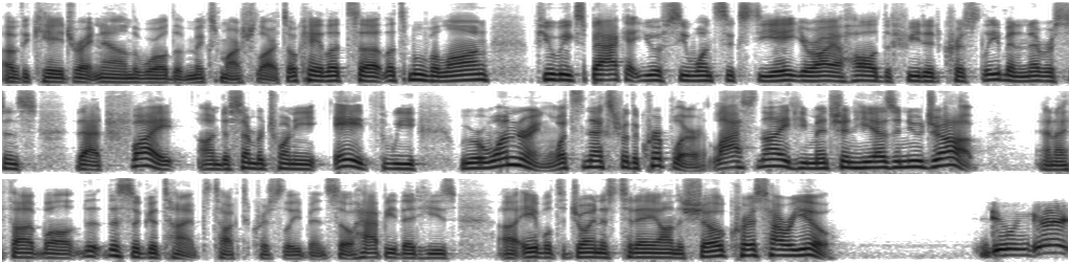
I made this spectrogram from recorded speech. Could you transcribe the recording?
of the cage right now in the world of mixed martial arts. Okay, let's uh, let's move along. A few weeks back at UFC 168, Uriah Hall defeated Chris Leben, and ever since that fight on December 28th, we we were wondering what's next for the crippler. Last night he mentioned he has a new job. And I thought, well, th- this is a good time to talk to Chris Leben. So happy that he's uh, able to join us today on the show. Chris, how are you? Doing good.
